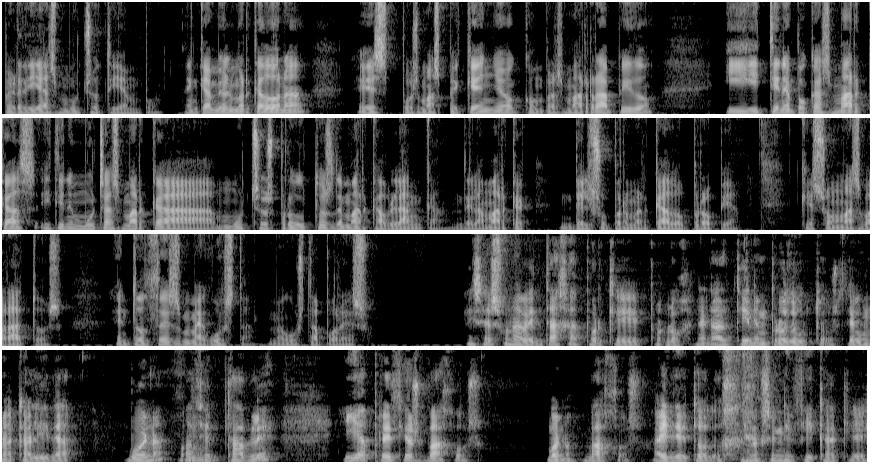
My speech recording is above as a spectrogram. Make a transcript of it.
perdías mucho tiempo. En cambio, el Mercadona es pues más pequeño, compras más rápido y tiene pocas marcas y tiene muchas marcas, muchos productos de marca blanca, de la marca del supermercado propia, que son más baratos. Entonces me gusta, me gusta por eso. Esa es una ventaja porque por lo general tienen productos de una calidad buena o hmm. aceptable y a precios bajos. Bueno, bajos, hay de todo. No significa que,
